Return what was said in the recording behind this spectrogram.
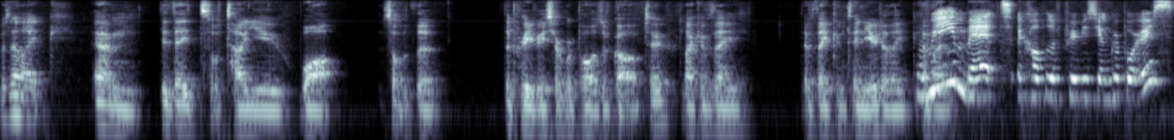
Was there like, um, did they sort of tell you what sort of the the previous reporters have got up to? Like, have they have they continued? Are they? We met a couple of previous young reporters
